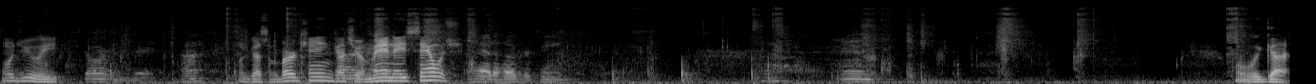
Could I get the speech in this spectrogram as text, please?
What'd you eat? Starving today. Huh? We got some Burger King, got uh, you a mayonnaise sandwich. I had a Hugger King. And What we got?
